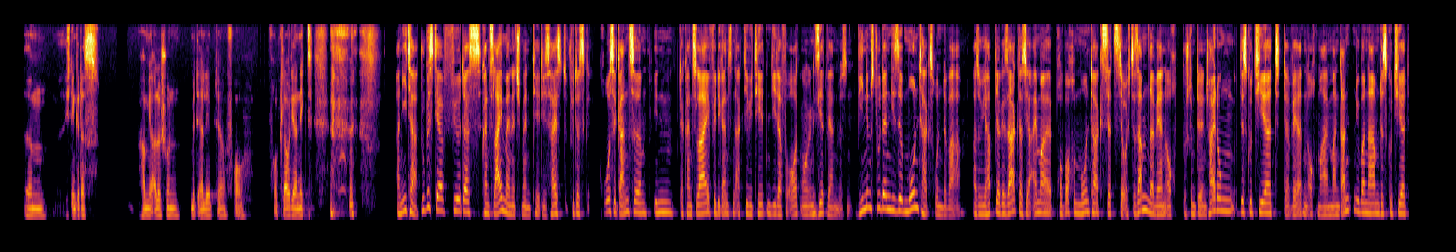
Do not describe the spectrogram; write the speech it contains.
Ähm, ich denke, das haben wir alle schon miterlebt, ja, Frau, Frau Claudia nickt. Anita, du bist ja für das Kanzleimanagement tätig, das heißt für das große Ganze in der Kanzlei, für die ganzen Aktivitäten, die da vor Ort organisiert werden müssen. Wie nimmst du denn diese Montagsrunde wahr? Also ihr habt ja gesagt, dass ihr einmal pro Woche montags setzt ihr euch zusammen, da werden auch bestimmte Entscheidungen diskutiert, da werden auch mal Mandantenübernahmen diskutiert.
